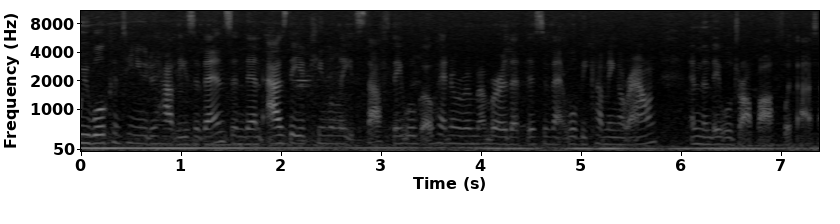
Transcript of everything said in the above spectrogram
we will continue to have these events and then as they accumulate stuff, they will go ahead and remember that this event will be coming around and then they will drop off with us.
